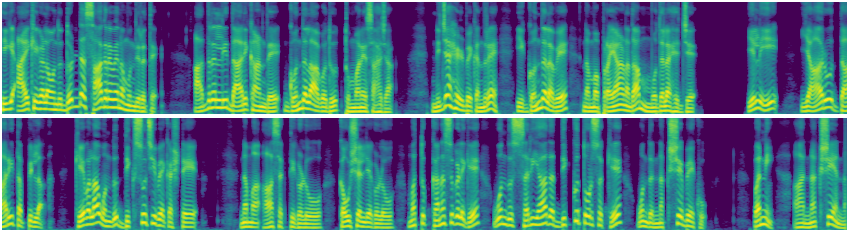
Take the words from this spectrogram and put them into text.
ಹೀಗೆ ಆಯ್ಕೆಗಳ ಒಂದು ದೊಡ್ಡ ಸಾಗರವೇ ಮುಂದಿರುತ್ತೆ. ಅದರಲ್ಲಿ ದಾರಿ ಕಾಣದೆ ಗೊಂದಲ ಆಗೋದು ತುಂಬಾನೇ ಸಹಜ. ನಿಜ ಹೇಳ್ಬೇಕಂದ್ರೆ ಈ ಗೊಂದಲವೇ ನಮ್ಮ ಪ್ರಯಾಣದ ಮೊದಲ ಹೆಜ್ಜೆ. ಇಲ್ಲಿ ಯಾರೂ ದಾರಿ ತಪ್ಪಿಲ್ಲ, ಕೇವಲ ಒಂದು ದಿಕ್ಸೂಚಿ ಬೇಕಷ್ಟೇ. ನಮ್ಮ ಆಸಕ್ತಿಗಳು, ಕೌಶಲ್ಯಗಳು ಮತ್ತು ಕನಸುಗಳಿಗೆ ಒಂದು ಸರಿಯಾದ ದಿಕ್ಕು ತೋರ್ಸೋಕ್ಕೆ ಒಂದು ನಕ್ಷೆ ಬೇಕು. ಬನ್ನಿ, ಆ ನಕ್ಷೆಯನ್ನ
